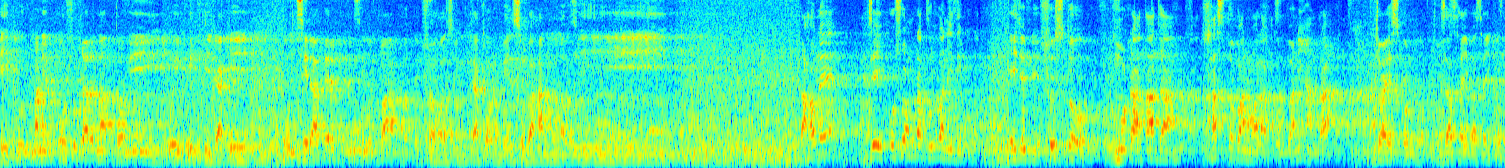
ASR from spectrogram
এই কুরবানির পশুটার মাধ্যমে ওই ব্যক্তিটাকে তুলসিরাতের ফুল পার হতে সহযোগিতা করবে সুবাহান্লাহ বলি। তাহলে যেই পশু আমরা কুরবানি দিব, এই জন্যে সুস্থ, মোটা, তাজা স্বাস্থ্যবানওয়ালা কুরবানি আমরা চয়েস করব, যাচাই বাছাই করব।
